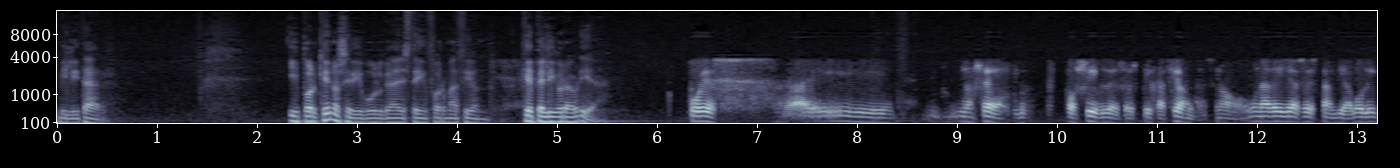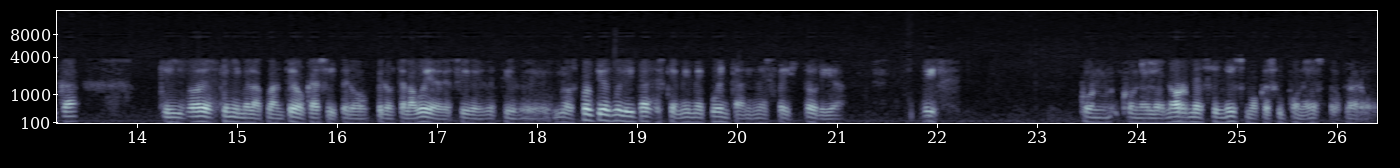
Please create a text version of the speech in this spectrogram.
Militar. ¿Y por qué no se divulga esta información? ¿Qué peligro habría? Pues hay, no sé, posibles explicaciones. No, una de ellas es tan diabólica que yo es que ni me la planteo casi, pero pero te la voy a decir. Es decir, eh, los propios militares que a mí me cuentan esta historia, con, con el enorme cinismo que supone esto, claro,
